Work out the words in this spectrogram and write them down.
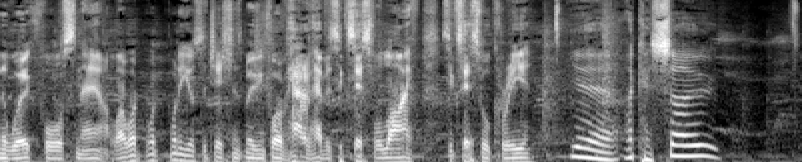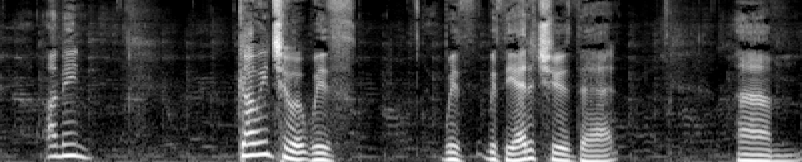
the workforce now? Like what, what, what are your suggestions moving forward of how to have a successful life, successful career? Yeah. Okay. So, I mean, go into it with with with the attitude that um,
